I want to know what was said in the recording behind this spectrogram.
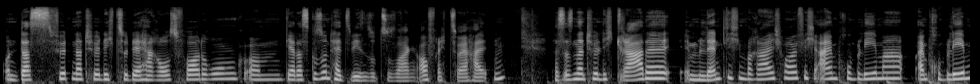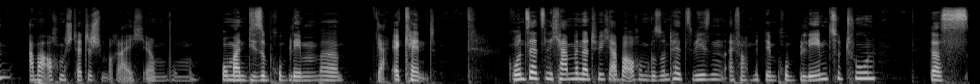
Und das führt natürlich zu der Herausforderung, ähm, ja, das Gesundheitswesen sozusagen aufrechtzuerhalten. Das ist natürlich gerade im ländlichen Bereich häufig ein Problem, ein Problem aber auch im städtischen Bereich, ähm, wo, wo, man diese Probleme äh, ja, erkennt. Grundsätzlich haben wir natürlich aber auch im Gesundheitswesen einfach mit dem Problem zu tun, dass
